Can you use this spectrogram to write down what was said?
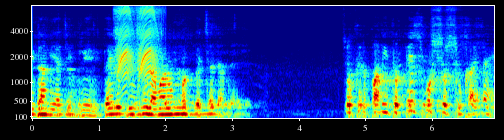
ইদানিয়া জিব্রিল। তাইলে জিব্রিল আমার উন্মত বেঁচে যাবে। চোখের পানি তো তেইশ বছর শুকায় নাই।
